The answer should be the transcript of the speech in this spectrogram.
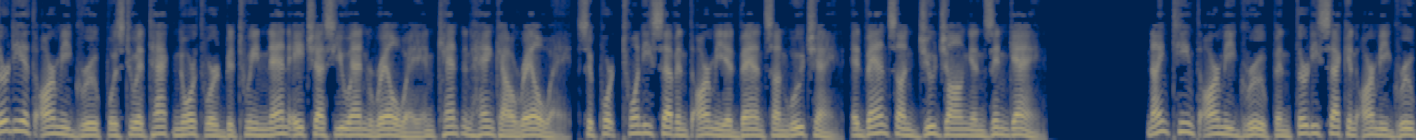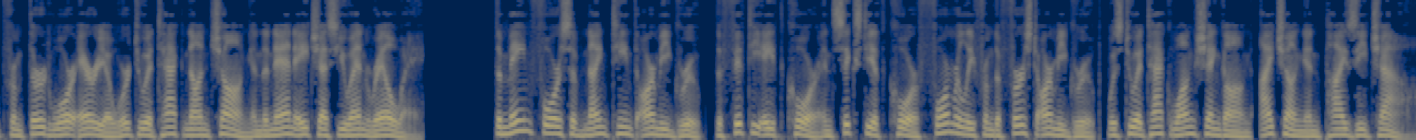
30th Army Group was to attack northward between Nan Hsun Railway and Canton-Hankow Railway, support 27th Army advance on Wuchang, advance on Zhujiang and Xingang. 19th Army Group and 32nd Army Group from Third War Area were to attack Nanchang and the Nan Hsun Railway. The main force of 19th Army Group, the 58th Corps and 60th Corps formerly from the 1st Army Group, was to attack Wangshengang, Aicheng and Pai Zi Chao.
